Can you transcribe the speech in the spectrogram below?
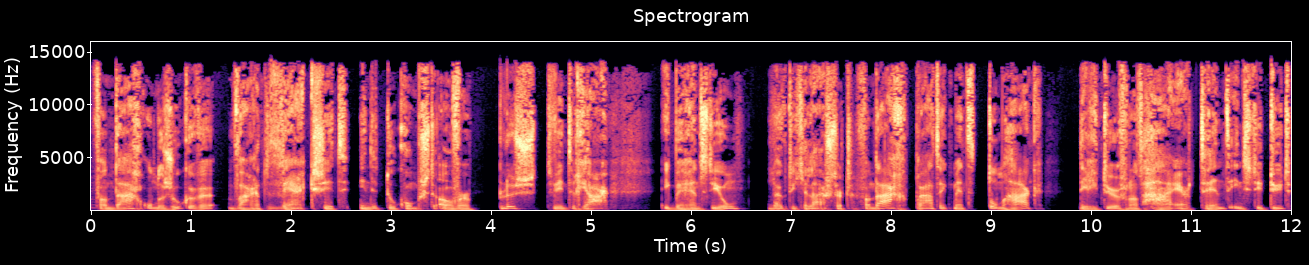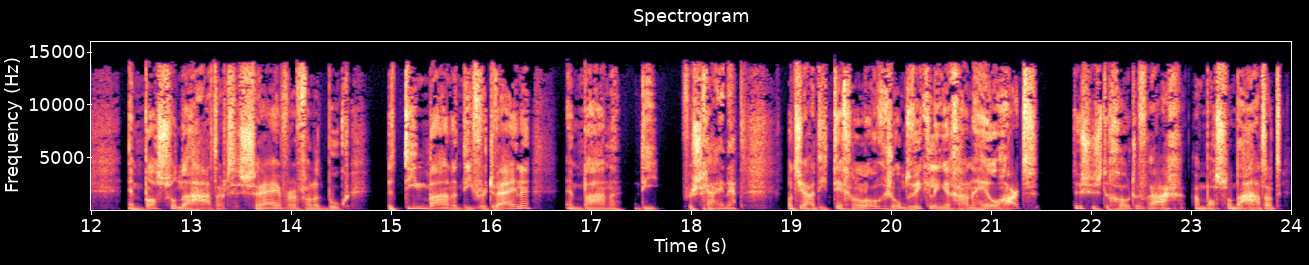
Vandaag onderzoeken we waar het werk zit in de toekomst over plus 20 jaar. Ik ben Rens de Jong, leuk dat je luistert. Vandaag praat ik met Tom Haak, directeur van het HR Trend Instituut... en Bas van der Hatert, schrijver van het boek De 10 banen die verdwijnen en banen die verschijnen. Want ja, die technologische ontwikkelingen gaan heel hard. Dus is de grote vraag aan Bas van der Hatert...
